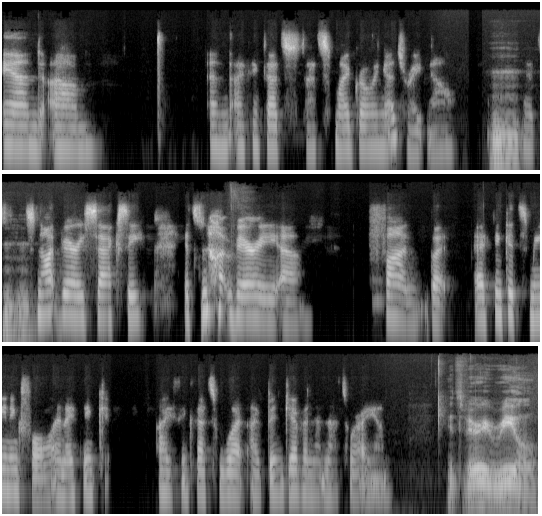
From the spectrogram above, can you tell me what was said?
and um and i think that's that's my growing edge right now Mm-hmm. it's Mhm. it's not very sexy it's not very um, fun but i think it's meaningful and i think i think that's what i've been given and that's where i am It's very real.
